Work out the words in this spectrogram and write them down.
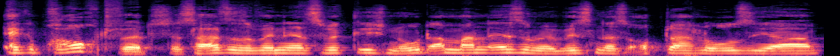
er gebraucht wird. Das heißt also, wenn jetzt wirklich Not am Mann ist und wir wissen, dass Obdachlose ja,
